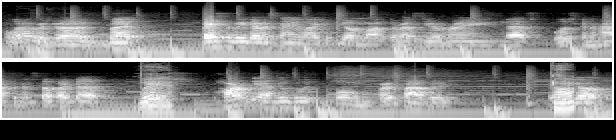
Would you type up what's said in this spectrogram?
whatever drug, but basically they were saying like if you unlock the rest of your brain, that's what's gonna happen and stuff like that. Which Yeah. partly I do believe. Boom, first topic. Here Huh? we go.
